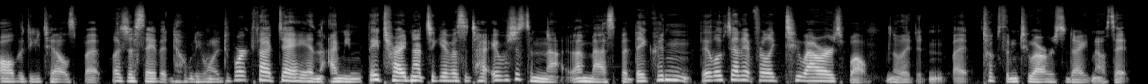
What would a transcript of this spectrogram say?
all the details, but let's just say that nobody wanted to work that day. And I mean, they tried not to give us a time. It was just a, a mess, but they couldn't, they looked at it for like two hours. Well, no, they didn't, but it took them two hours to diagnose it.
